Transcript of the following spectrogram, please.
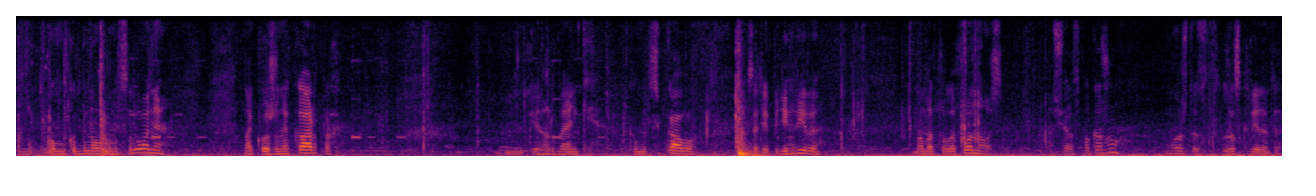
В такому комбінованому салоні, на кожаних картах. Такий гарненький. Кому цікаво. Кстати, підігріви. Номер телефону ось. Ще раз покажу. Можете заскрінити.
